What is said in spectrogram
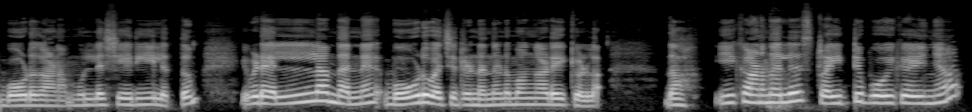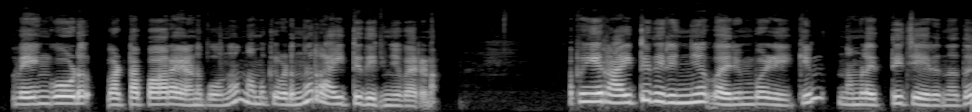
ബോർഡ് കാണാം. മുല്ലശ്ശേരിയിലെത്തും. ഇവിടെ എല്ലാം തന്നെ ബോർഡ് വെച്ചിട്ടുണ്ട് നെടുമങ്ങാടേക്കുള്ള. ദാ ഈ കാണുന്നതിൽ സ്ട്രെയിറ്റ് പോയി കഴിഞ്ഞാൽ വേങ്കോട് വട്ടപ്പാറയാണ് പോകുന്നത്. നമുക്ക് ഇവിടെ നിന്ന് റൈറ്റ് തിരിഞ്ഞ് വരണം. അപ്പോൾ ഈ റൈറ്റ് തിരിഞ്ഞ് വരുമ്പോഴേക്കും നമ്മൾ എത്തിച്ചേരുന്നത്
